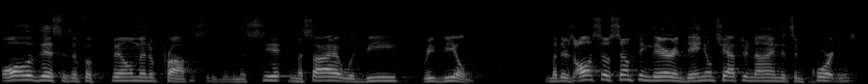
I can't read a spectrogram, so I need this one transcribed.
all of this is a fulfillment of prophecy that the Messiah would be revealed. But there's also something there in Daniel chapter 9 that's important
